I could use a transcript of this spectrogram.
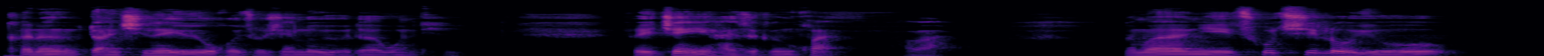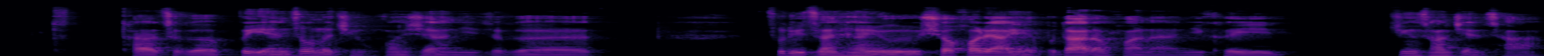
可能短期内又会出现漏油的问题，所以建议还是更换，好吧？那么你初期漏油，它这个不严重的情况下，你这个助力转向油消耗量也不大的话呢，你可以经常检查，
